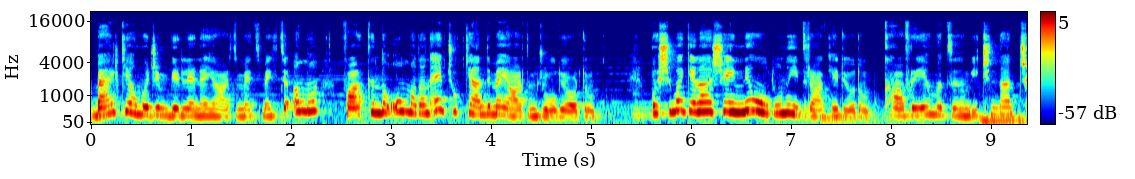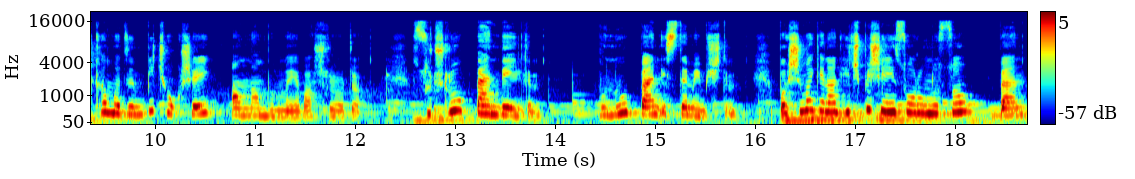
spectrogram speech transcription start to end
belki amacım birilerine yardım etmekti ama farkında olmadan en çok kendime yardımcı oluyordum. Başıma gelen şeyin ne olduğunu idrak ediyordum. Kavrayamadığım, içinden çıkamadığım birçok şey anlam bulmaya başlıyordu. Suçlu ben değildim. Bunu ben istememiştim. Başıma gelen hiçbir şeyin sorumlusu ben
